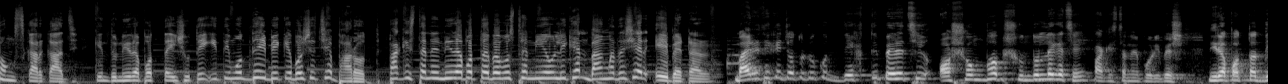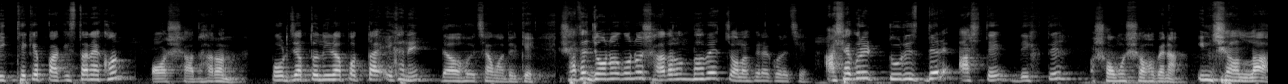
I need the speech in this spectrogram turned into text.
সংস্কার কাজ। কিন্তু নিরাপত্তা ইস্যুতে ইতিমধ্যেই বেঁকে বসেছে ভারত। পাকিস্তানের নিরাপত্তা ব্যবস্থা নিয়েও লিখেন বাংলাদেশের এই ব্যাটার। বাইরে থেকে যতটুকু দেখতে পেরেছি, অসম্ভব সুন্দর লেগেছে পাকিস্তানের পরিবেশ। নিরাপত্তার দিক থেকে পাকিস্তান এখন অসাধারণ। পর্যাপ্ত নিরাপত্তা এখানে দেওয়া হয়েছে আমাদেরকে। সাথে জনগণও সাধারণভাবে চলাফেরা করেছে। আশা করি ট্যুরিস্টদের আসতে দেখতে সমস্যা হবে না। ইনশাআল্লাহ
